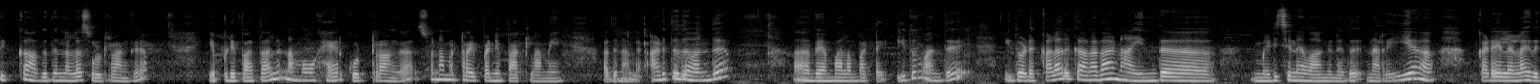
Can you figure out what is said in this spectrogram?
திக் ஆகுதுன்னு நல்லா சொல்கிறாங்க எப்படி பார்த்தாலும் நம்ம ஹேர் கொட்டுறாங்க. ஸோ நம்ம ட்ரை பண்ணி பார்க்கலாமே அதனால. அடுத்தது வந்து வேம்பாலம்பட்டை வேம்பாலம் பட்டை. இது வந்து இதோட கலருக்காக தான் நான் இந்த மெடிசனை வாங்கினது. நிறைய கடையிலலாம் இது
